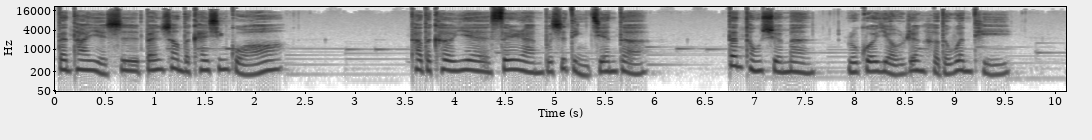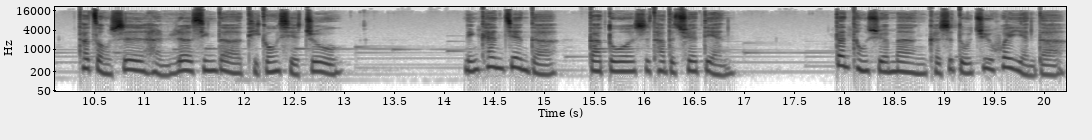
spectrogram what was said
但他也是班上的开心果哦。”他的课业虽然不是顶尖的，但同学们如果有任何的问题，他总是很热心的提供协助。您看见的大多是他的缺点，但同学们可是独具慧眼的，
